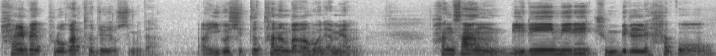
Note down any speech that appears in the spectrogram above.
800%가 터져줬습니다. 아, 이것이 뜻하는 바가 뭐냐면 항상 미리미리 준비를 하고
